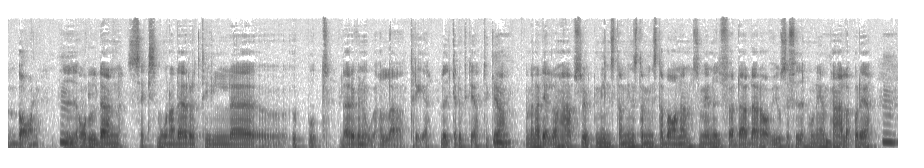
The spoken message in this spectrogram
barn Mm. i åldern sex månader till eh, uppåt. Där är vi nog alla tre lika duktiga tycker jag. Mm. Men när det gäller de här absolut minsta, minsta, minsta barnen som är nyfödda. Där har vi Josefin. Hon är en pärla på det. Mm.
